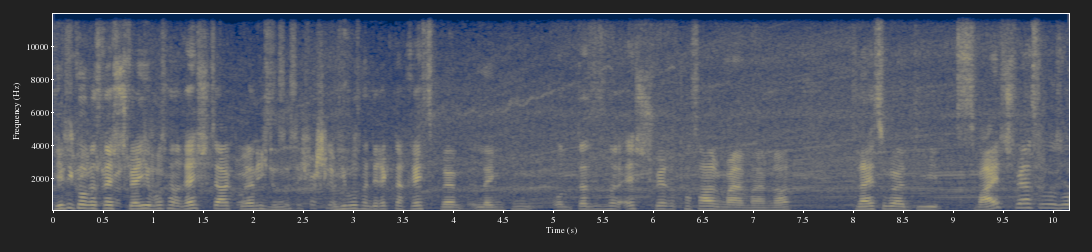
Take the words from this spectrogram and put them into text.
Hier die Kurve ist recht schwer, hier muss man recht stark bremsen und hier muss man direkt nach rechts lenken und das ist eine echt schwere Passage meiner Meinung nach. Vielleicht sogar die zweitschwerste oder so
